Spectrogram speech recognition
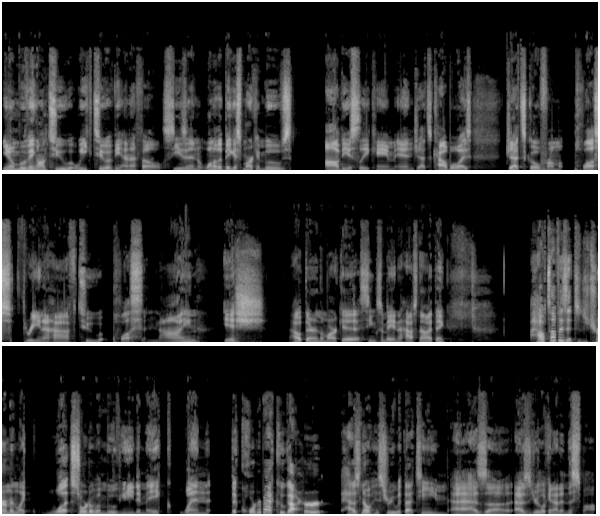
you know, moving on to week two of the NFL season, one of the biggest market moves obviously came in Jets Cowboys. Jets go from plus three and a half to plus nine ish out there in the market. Seeing some eight and a half now, I think. How tough is it to determine like what sort of a move you need to make when the quarterback who got hurt has no history with that team as uh, as you're looking at in this spot.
